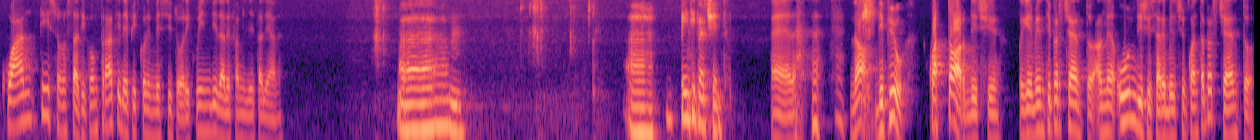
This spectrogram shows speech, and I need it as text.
quanti sono stati comprati dai piccoli investitori, quindi dalle famiglie italiane? Uh, uh, 20%. Eh, no, di più, 14 perché il 20%, almeno 11 sarebbe il 50%,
